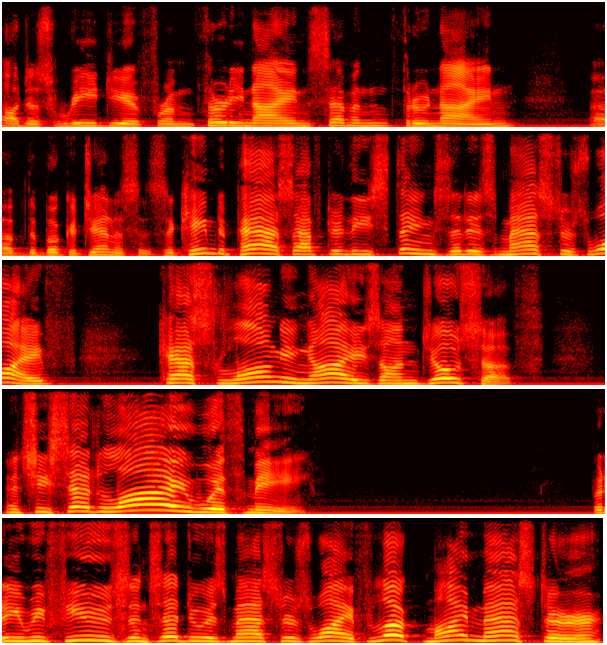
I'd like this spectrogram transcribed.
I'll just read you from 39, 7 through 9 of the book of Genesis. It came to pass after these things that his master's wife cast longing eyes on Joseph, and she said, Lie with me. But he refused and said to his master's wife, Look, my master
